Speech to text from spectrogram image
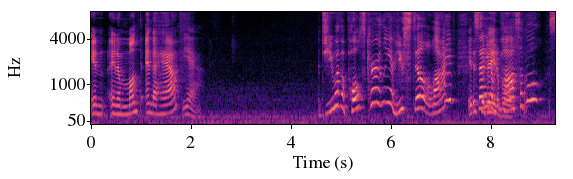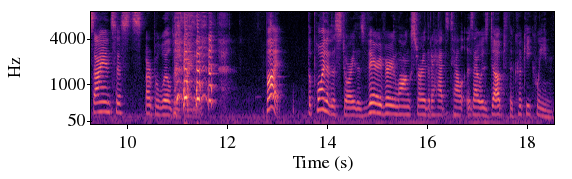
in in a month and a half? Yeah. Do you have a pulse currently? Are you still alive? It's Is that debatable. even possible? Scientists are bewildered. but the point of this story, this very very long story that I had to tell, is I was dubbed the Cookie Queen.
